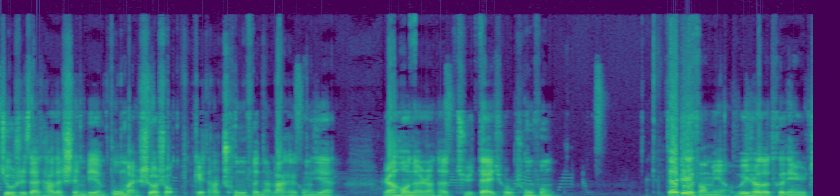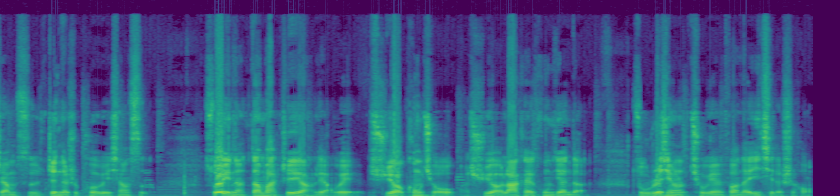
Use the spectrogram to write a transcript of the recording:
就是在他的身边布满射手，给他充分的拉开空间，然后呢让他去带球冲锋。在这方面啊，威少的特点与詹姆斯真的是颇为相似，所以呢，当把这样两位需要控球、需要拉开空间的组织型球员放在一起的时候，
